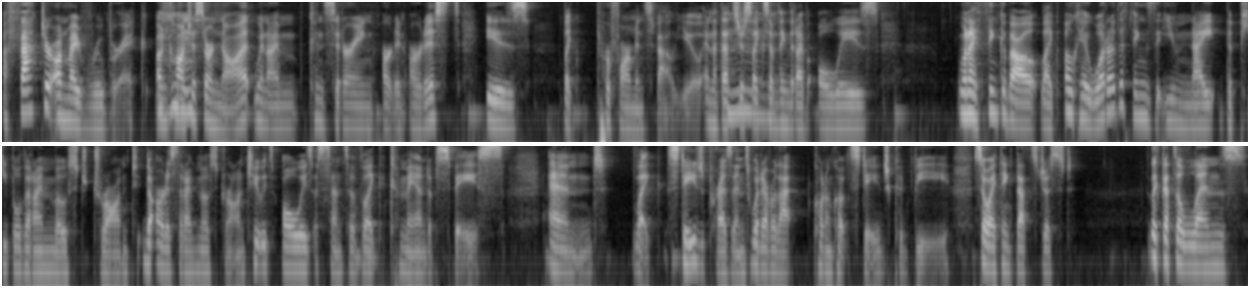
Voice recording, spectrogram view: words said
a factor on my rubric, unconscious or not, when I'm considering art and artists is like performance value. And that's just like something that I've always when I think about like, okay, what are the things that unite the people that I'm most drawn to, the artists that I'm most drawn to? It's always a sense of like command of space and like stage presence, whatever that quote unquote stage could be. So I think that's just like that's a lens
